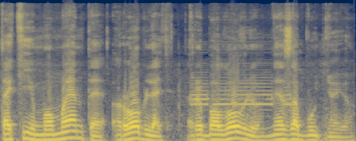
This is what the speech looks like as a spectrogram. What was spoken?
Такі моменти роблять риболовлю незабутньою.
